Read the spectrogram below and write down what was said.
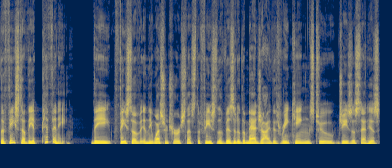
the Feast of the Epiphany, the feast of in the Western Church, that's the feast of the visit of the Magi, the three kings to Jesus at his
